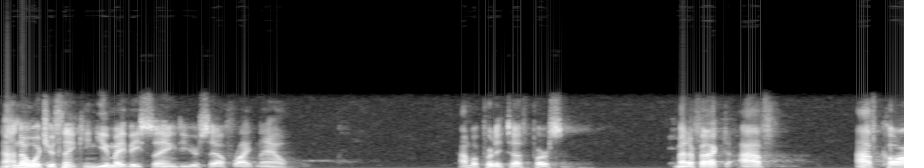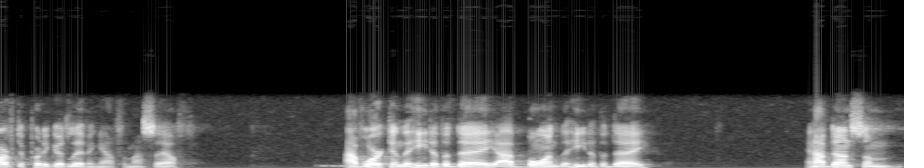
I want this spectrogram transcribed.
Now, I know what you're thinking. You may be saying to yourself right now, I'm a pretty tough person. Matter of fact, I've, I've carved a pretty good living out for myself. I've worked in the heat of the day, I've borne the heat of the day, and I've done some,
